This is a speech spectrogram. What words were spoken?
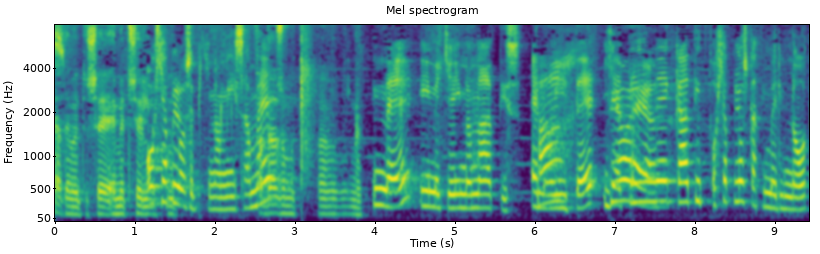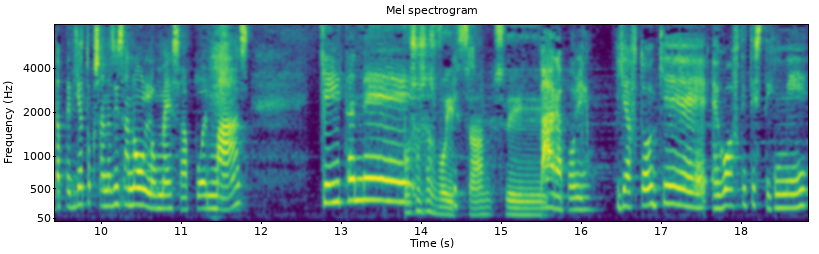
Επικοινωνήσατε με τους ε, με τους Έλληνες. Όχι που- απλώς επικοινωνήσαμε. Φαντάζομαι. ε, ναι. Ναι, είναι και η νονά της. Εννοείται. τι γιατί ωραία. είναι κάτι όχι απλώς καθημερινό. Τα παιδιά το ξαναζήσαν όλο μέσα από εμάς. Και ήταν. Πόσο σας βοήθησαν στη. Πάρα πολύ. Γι' αυτό και εγώ αυτή τη στιγμή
